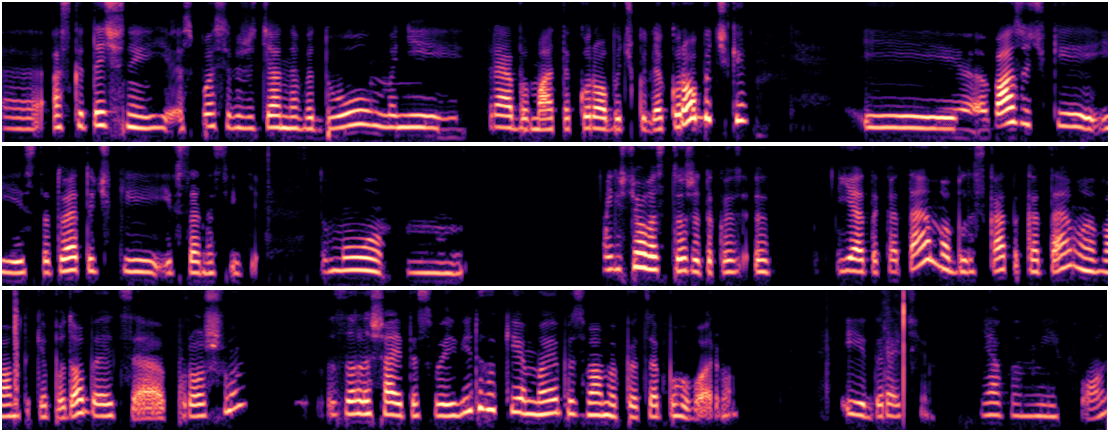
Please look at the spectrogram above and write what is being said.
е, аскетичний спосіб життя не веду. Мені треба мати коробочку для коробочки, і вазочки, і статуеточки, і все на світі. Тому, якщо у вас теж така, є така тема, близька така тема, вам таке подобається, прошу, залишайте свої відгуки, ми з вами про це поговоримо. І, до речі, як вам мій фон?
